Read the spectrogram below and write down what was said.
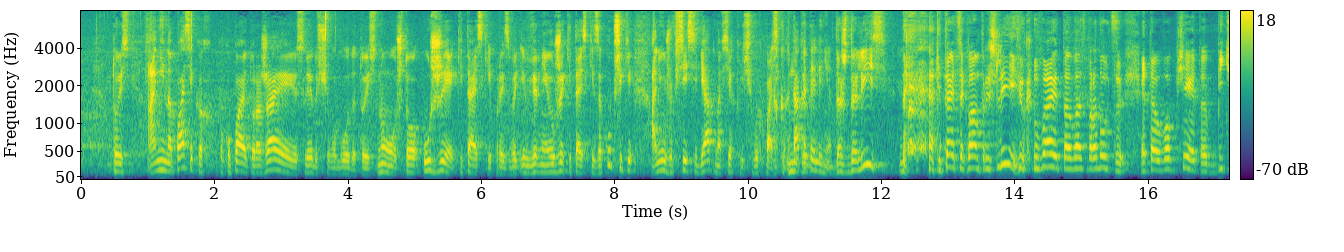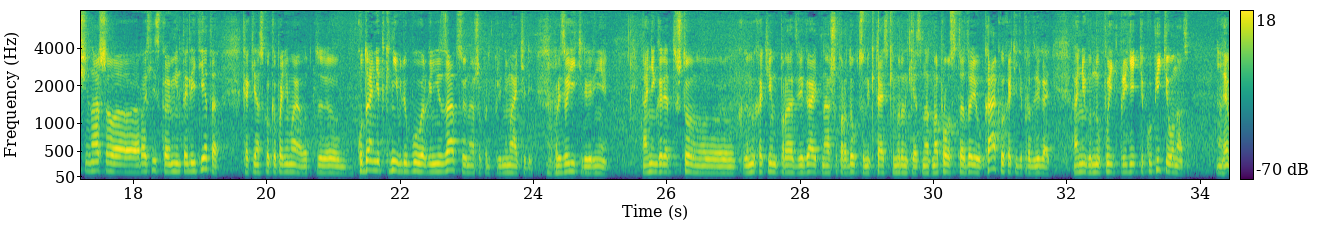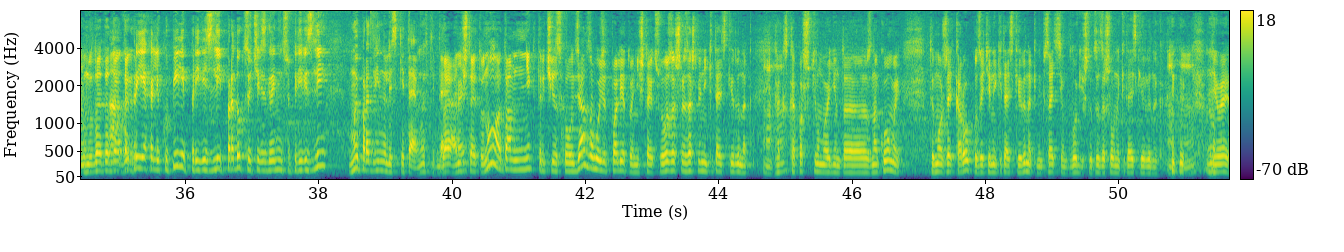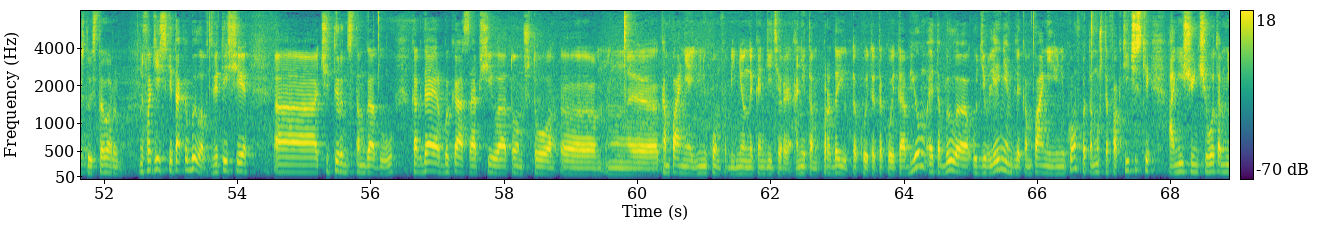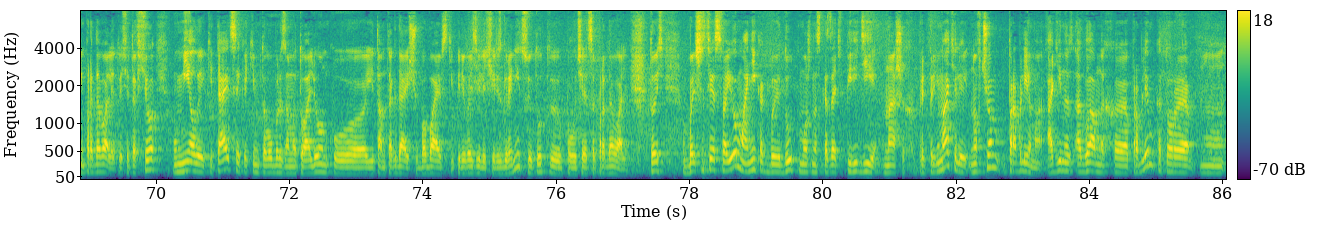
То есть они на пасеках покупают урожаи следующего года. То есть, ну, что уже китайские производители, вернее, уже китайские закупщики, они уже все сидят на всех ключевых пасеках. Так Ну, это или нет? Дождались. Китайцы к вам пришли и выкупают там вас продукцию. Это вообще это бич нашего российского менталитета, как я насколько понимаю. Вот э, куда ни ткни в любую организацию наши предприниматели, производители вернее, они говорят, что э, мы хотим продвигать нашу продукцию на китайском рынке. Я на вопрос задаю, как вы хотите продвигать? Они говорят, ну при- приедьте, купите у нас. Я говорю, ну да, да, А, да. вы да. приехали, купили, привезли продукцию через границу, перевезли, мы продвинулись в Китай, мы в Китае. Да, правильно? они считают, ну, а там некоторые через Халудзян завозят по лету, они считают, что вы зашли, зашли на китайский рынок. Uh-huh. Как пошутил мой один знакомый, ты можешь взять коробку, зайти на китайский рынок и написать всем в блоге, что ты зашел на китайский рынок. Uh-huh. Понимаешь, то есть товаром. Ну, фактически так и было. В 2014 году, когда РБК сообщила о том, что э, э, компания Unicomf, объединенные кондитеры, они там продают такой-то, такой-то объем, это было удивлением для компании Unicomf, потому что фактически они еще ничего там не продавали. То есть это все умелые китайцы каким-то образом эту Аленку и там тогда еще Бабаевский перевозили через границу и тут, э, получается, продавали. То есть в большинстве своем они как бы идут, можно сказать, впереди наших предпринимателей. Но в чем проблема? Один из главных э, проблем, которые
